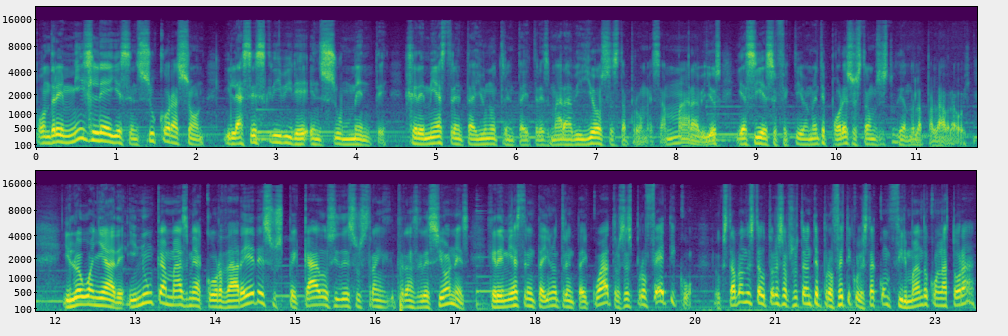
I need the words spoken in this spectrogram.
pondré mis leyes en su corazón y las escribiré en su mente. Jeremías 31, 33. Maravillosa esta promesa, maravillosa. Y así es efectivamente, por eso estamos estudiando la palabra hoy. Y luego añade, y nunca más me acordaré de sus pecados y de sus transgresiones. Jeremías 31, 34. Eso es profético. Lo que está hablando este autor es absolutamente profético, lo está confirmando con la Torah,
